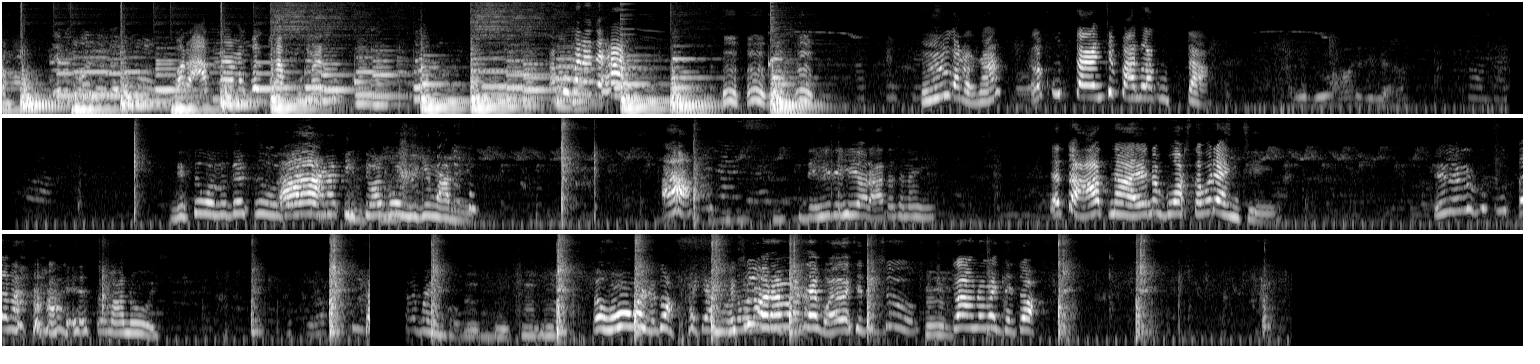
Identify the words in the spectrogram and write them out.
और आपने हम गल था पुनर काकू मेरे देखा हम्म हम्म हम्म करो দেখি দেখি আর হাত আছে নাই এ হাত না এ না বস্তা পরে আনছে কুত্তা না এটা তো মানুষ তো ওরা মধ্যে ভয় লাগছে দেখছ? তো আমরা বাড়িতে চ।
